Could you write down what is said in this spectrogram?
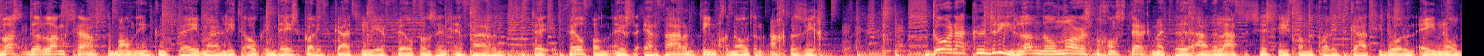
was de langzaamste man in Q2... maar liet ook in deze kwalificatie weer veel van zijn ervaren, veel van zijn ervaren teamgenoten achter zich. Door naar Q3. Lando Norris begon sterk met, uh, aan de laatste sessies van de kwalificatie... door een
